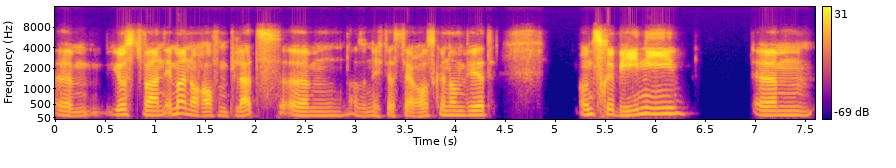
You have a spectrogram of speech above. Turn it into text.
ähm, Just waren immer noch auf dem Platz, ähm, also nicht, dass der rausgenommen wird. Und Srebeni ähm,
